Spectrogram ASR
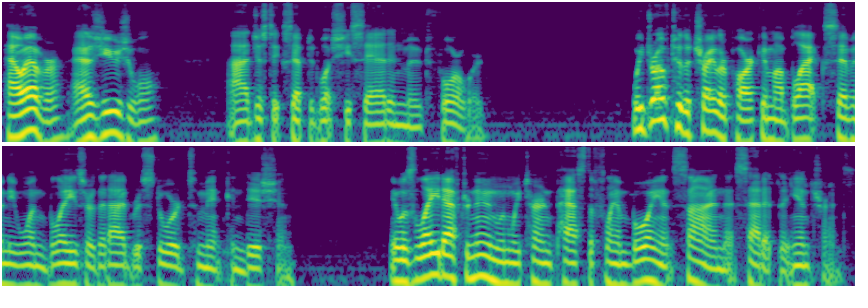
However, as usual, I just accepted what she said and moved forward. We drove to the trailer park in my black 71 Blazer that I had restored to mint condition. It was late afternoon when we turned past the flamboyant sign that sat at the entrance.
